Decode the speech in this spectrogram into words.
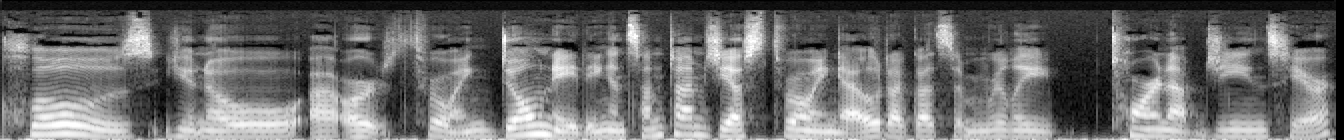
clothes you know uh, or throwing donating and sometimes yes throwing out. I've got some really torn up jeans here.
